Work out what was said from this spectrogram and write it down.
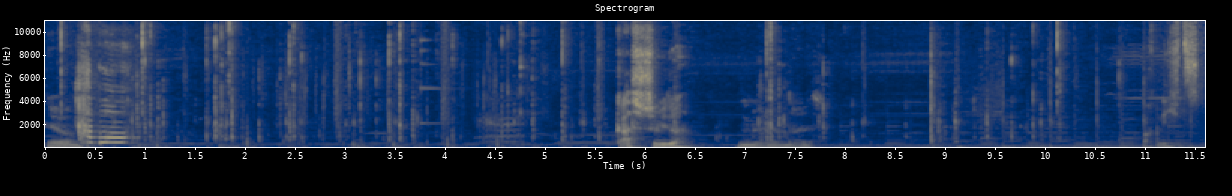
Ja. Gast schon wieder. Nö, nice. Mach nichts.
